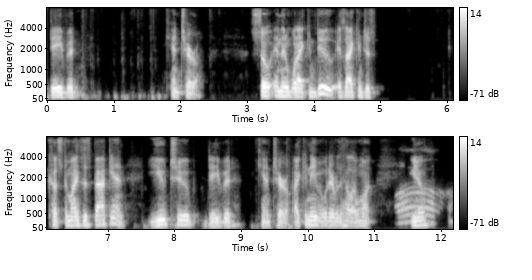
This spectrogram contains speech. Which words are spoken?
David Cantero. So, and then what I can do is I can just customize this back end. YouTube David Cantero. I can name it whatever the hell I want. you know, Ah,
